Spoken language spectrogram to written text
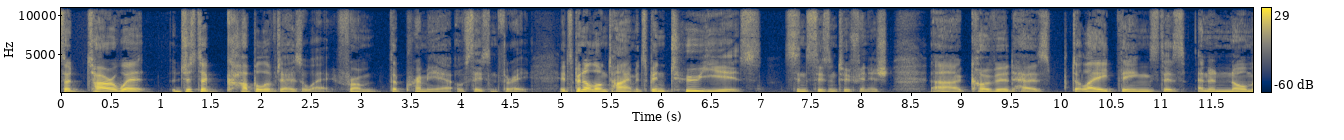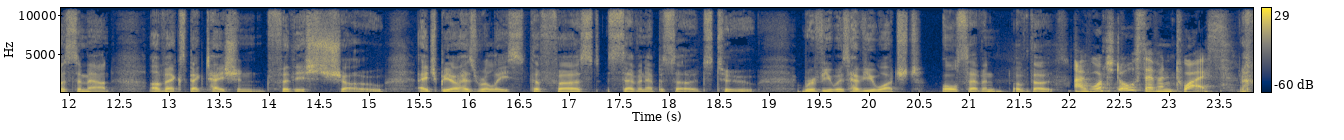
So, Tara, we're just a couple of days away from the premiere of season three. It's been a long time. It's been two years since season two finished. Uh, COVID has delayed things. There's an enormous amount of expectation for this show. HBO has released the first seven episodes to reviewers. Have you watched all seven of those? I've watched all seven twice.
